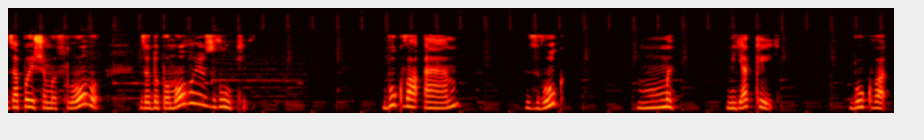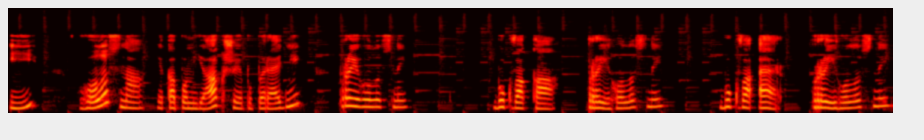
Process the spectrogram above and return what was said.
Запишемо слово за допомогою звуків. Буква М, звук М, м'який. Буква І голосна, яка пом'якшує попередній приголосний. Буква К приголосний. Буква Р приголосний.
